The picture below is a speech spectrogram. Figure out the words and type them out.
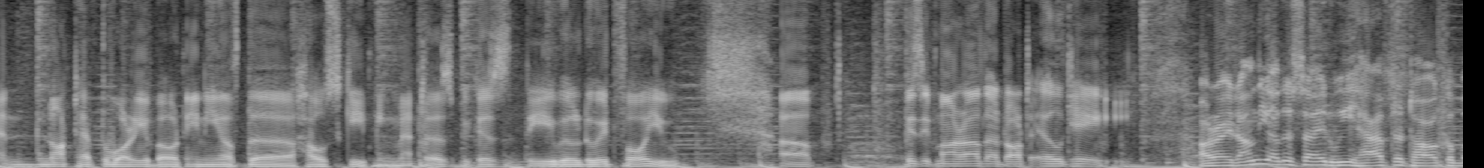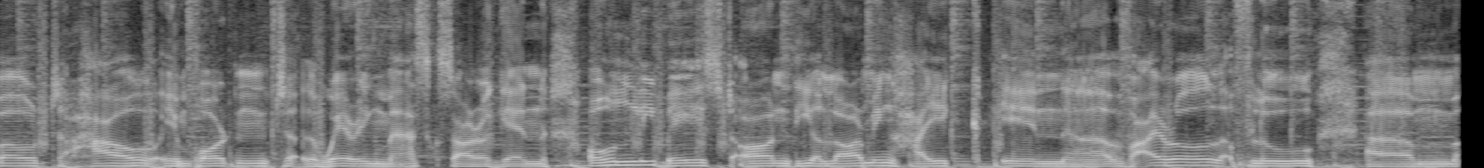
and not have to worry about any of the housekeeping matters because they will do it for you. Uh, visit marada.lk. All right, on the other side, we have to talk about how important wearing masks are again, only based on the alarming hike in uh, viral flu. Um,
